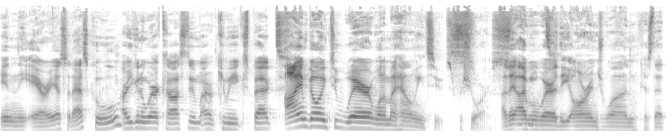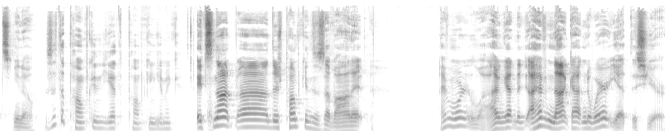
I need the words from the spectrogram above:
in the area. So that's cool. Are you gonna wear a costume, or can we expect? I am going to wear one of my Halloween suits for sure. I think I will wear the orange one because that's you know Is it the pumpkin? You got the pumpkin gimmick? It's not. Uh, there's pumpkins and stuff on it. I haven't worn it in a while. I haven't gotten. To, I have not gotten to wear it yet this year.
